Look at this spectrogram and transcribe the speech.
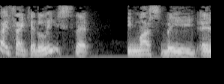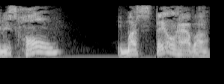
They think at least that he must be in his home. He must still have a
